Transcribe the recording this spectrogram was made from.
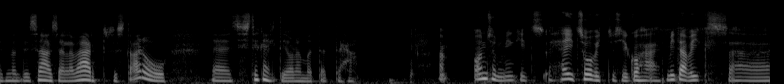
et nad ei saa selle väärtusest aru, siis tegelikult ei ole mõtet teha. On sul mingeid häid soovitusi kohe, et mida võiks äh,,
